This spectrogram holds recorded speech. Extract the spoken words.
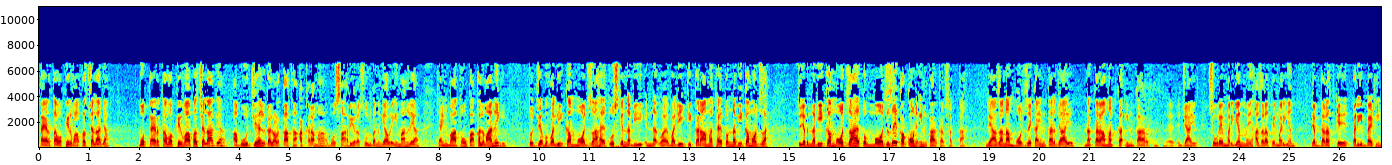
تیرتا وہ پھر واپس چلا جا. وہ تیرتا وہ پھر واپس چلا گیا۔ ابو جہل کا لڑکا تھا اکرما وہ صاحب رسول بن گیا اور ایمان لیا کیا ان باتوں کو عقل مانے گی؟ تو جب ولی کا معجزہ ہے تو اس کے نبی ولی کی کرامت ہے تو نبی کا معجزہ ہے۔ تو جب نبی کا معجزہ ہے تو معجزے کا کون انکار کر سکتا ہے؟ لہذا نہ معجزے کا انکار جائز، نہ کرامت کا انکار جائز۔ سورہ مریم میں حضرت مریم جب درخت کے قریب بیٹھی،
